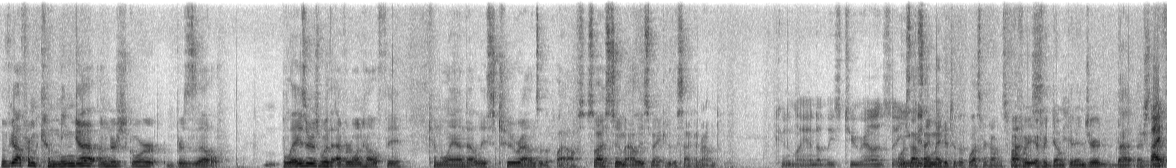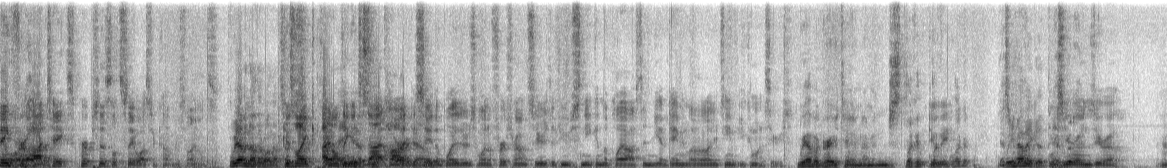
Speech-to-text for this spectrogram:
we've got from Kaminga underscore Brazil. Blazers with everyone healthy can land at least two rounds of the playoffs. So I assume at least make it to the second round. Can land at least two rounds. So Or is that could- saying make it to the Western Conference If Finals? we, if we don't get injured, that There's I think for hot takes purposes, let's say Western Conference Finals. we have another one that's Because like I don't think it's that hard hot to say the Blazers win a first round series. If you sneak in the playoffs and you have Damian Lillard on your team, you can win a series. we have a great team. I mean, just look at Do look, we? look at. Yes, we have a good team. zero and zero. Uh,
